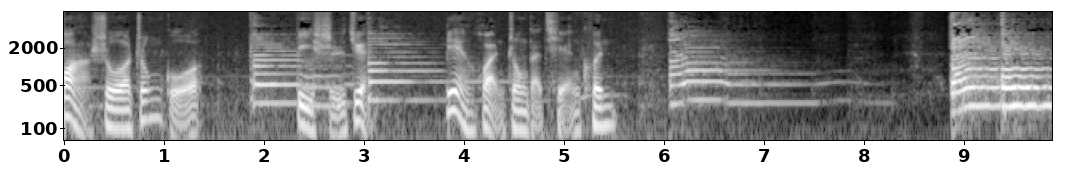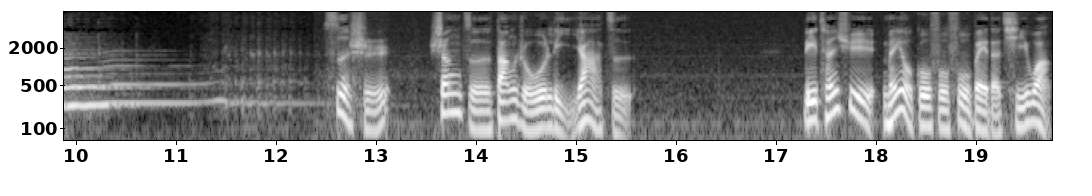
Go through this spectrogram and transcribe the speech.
话说中国第十卷：变幻中的乾坤。四十，生子当如李亚子。李存勖没有辜负父辈的期望，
